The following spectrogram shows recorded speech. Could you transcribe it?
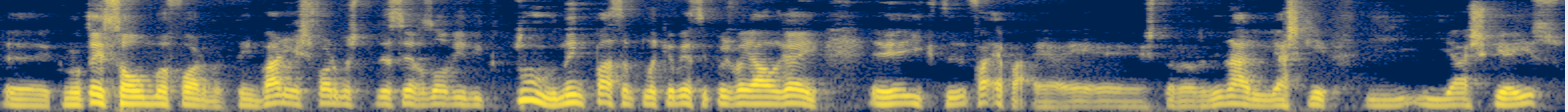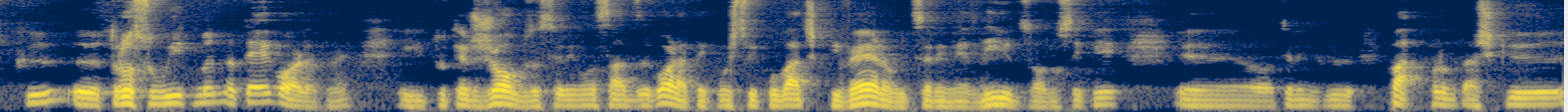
que não tem só uma forma, que tem várias formas de poder ser resolvido e que tu nem te passa pela cabeça e depois vem alguém uh, e que te. Epá, é, é, é extraordinário e acho que, e, e acho que é isso que uh, trouxe o Whitman até agora, não é? E tu teres jogos a serem lançados agora, até com as dificuldades que tiveram e de serem vendidos ou não sei o quê, ou terem que. Pá, pronto, acho que.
